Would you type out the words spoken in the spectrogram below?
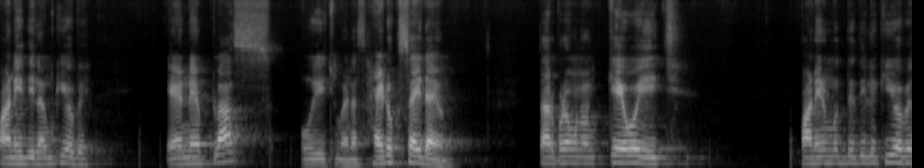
পানি দিলাম, কি হবে? NA plus OH minus hydroxide ion তারপরে মনে হন কেওইচ পানির মধ্যে দিলে কি হবে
